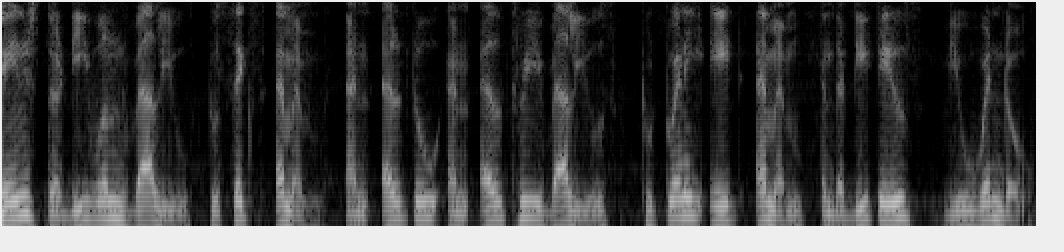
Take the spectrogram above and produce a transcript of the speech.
Change the D1 value to 6 mm and L2 and L3 values to 28 mm in the Details view window.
